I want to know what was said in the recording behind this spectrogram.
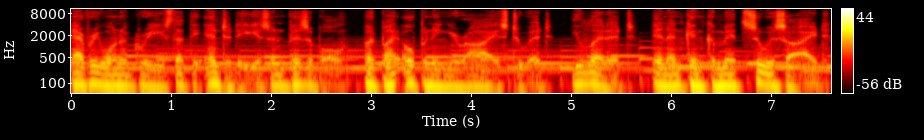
everyone agrees that the entity is invisible, but by opening your eyes to it, you let it and can commit suicide.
